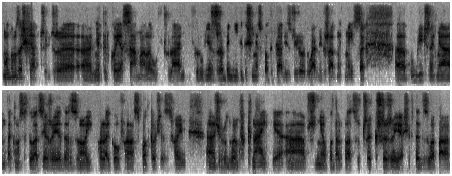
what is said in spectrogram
mogą zaświadczyć, że e, nie tylko ja sam, ale uczulałem ich również, żeby nigdy się nie spotykali z źródłami w żadnych miejscach e, publicznych. Miałem taką sytuację, że jeden z moich kolegów e, spotkał się ze swoim źródłem w knajpie przy nieopodal placu Trzech Krzyży. Ja się wtedy złapałem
